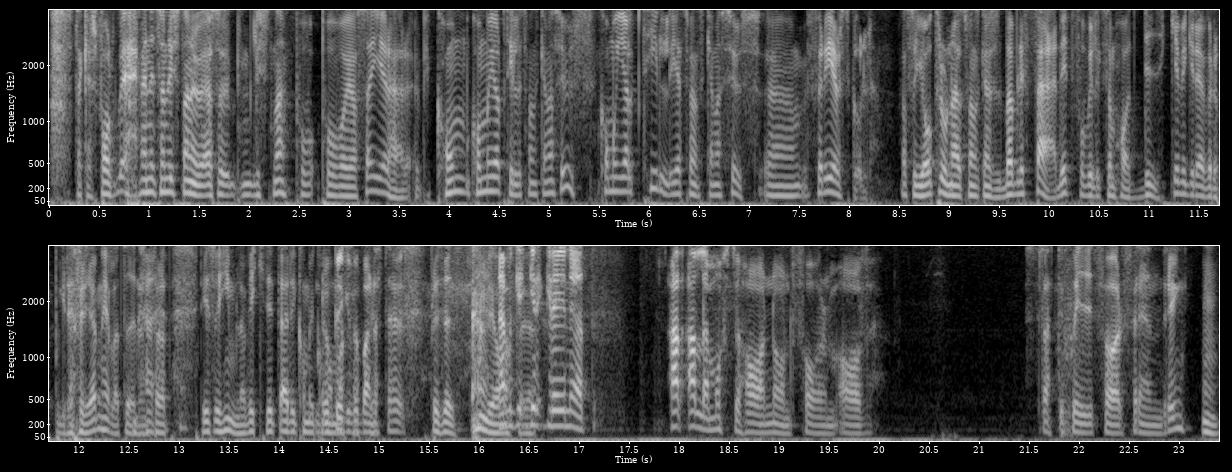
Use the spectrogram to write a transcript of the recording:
Stackars folk. Men ni som lyssnar nu, alltså, lyssna på, på vad jag säger här. Kom, kom och hjälp till i Svenskarnas hus. Kom och hjälp till i Svenskarnas hus. eh, för er skull. Alltså jag tror när Svenskarnas hus börjar bli färdigt får vi liksom ha ett dike vi gräver upp och gräver igen hela tiden. För att det är så himla viktigt. Det kommer komma Då bygger vi bara nästa hus. Precis. Vi har Nej, gre- grejen är att all, alla måste ha någon form av strategi för förändring. Mm.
